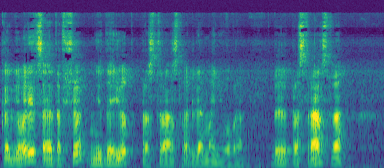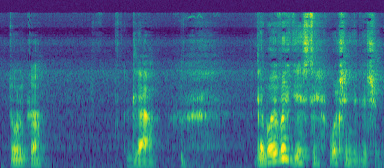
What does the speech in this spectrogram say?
Как говорится, это все не дает пространства для маневра. Дает пространство только для, для боевых действий, больше ни для чего.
